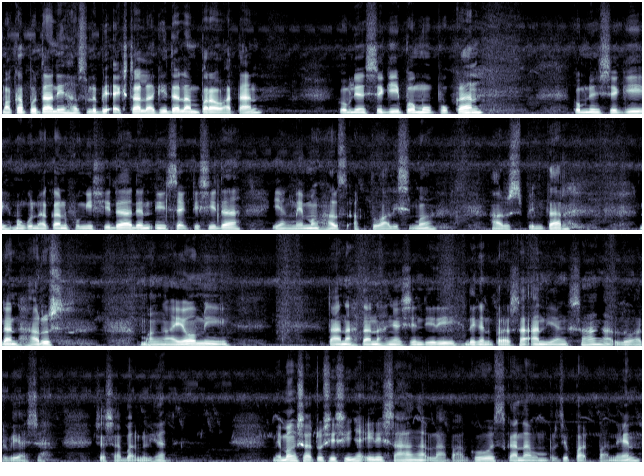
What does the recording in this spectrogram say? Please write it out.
maka petani harus lebih ekstra lagi dalam perawatan. Kemudian segi pemupukan, kemudian segi menggunakan fungisida dan insektisida yang memang harus aktualisme, harus pintar dan harus mengayomi tanah-tanahnya sendiri dengan perasaan yang sangat luar biasa. Saya sahabat melihat. Memang satu sisinya ini sangatlah bagus karena mempercepat panen.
